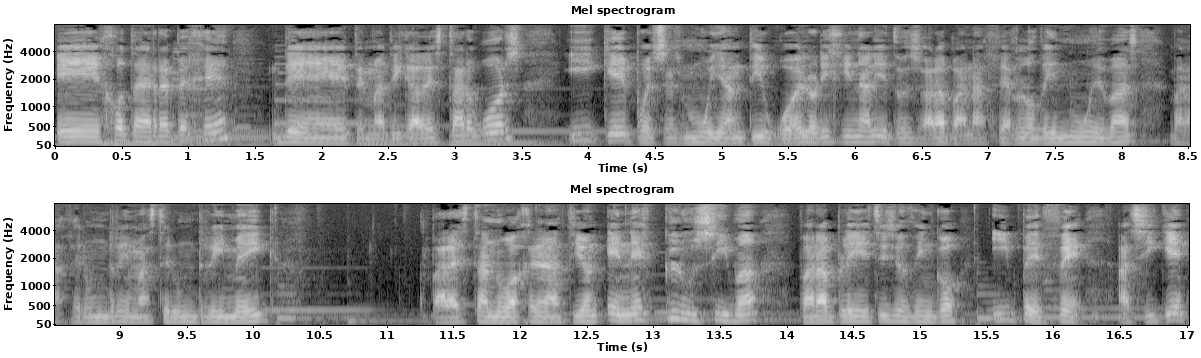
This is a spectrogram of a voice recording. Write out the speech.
eh, JRPG de temática de Star Wars y que pues es muy antiguo el original y entonces ahora van a hacerlo de nuevas, van a hacer un remaster, un remake para esta nueva generación en exclusiva para PlayStation 5 y PC. Así que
